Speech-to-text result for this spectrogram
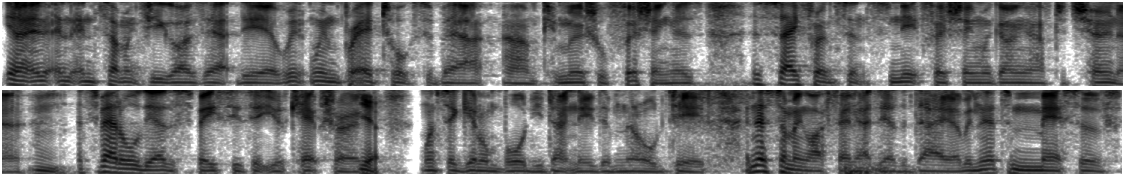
You know, and, and, and something for you guys out there. When, when Brad talks about um, commercial fishing, is, is say for instance net fishing, we're going after tuna. It's about all the other species that you're capturing. Mm. Yeah. Once they get on board, you don't need them; they're all dead. And that's something I found out the other day. I mean, that's a massive,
